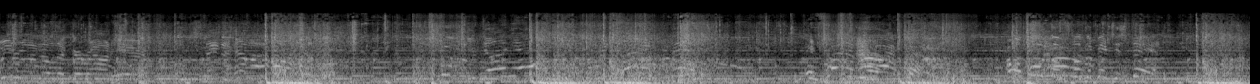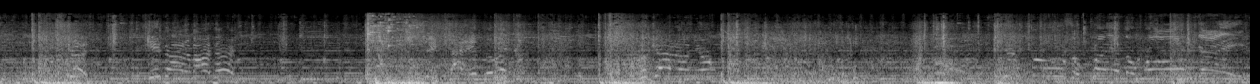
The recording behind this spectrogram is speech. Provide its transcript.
we run no liquor around here. Stay the hell out of our. You done yet? In front of you, Arthur. Oh, both those sons of bitches dead. Good. Keep at him, Arthur. Shit, that hit the liquor. Look out on your... You fools are playing the wrong game.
